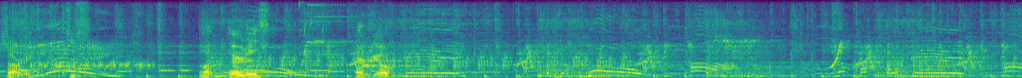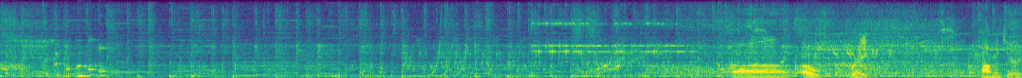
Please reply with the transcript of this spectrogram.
Sorry. Just. Oh, there it is. There we go. Uh, oh, right. Commentary.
